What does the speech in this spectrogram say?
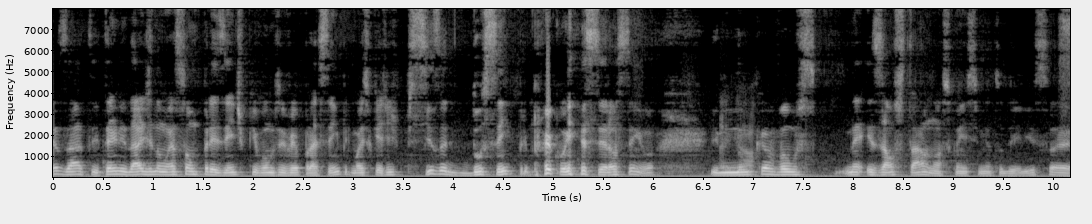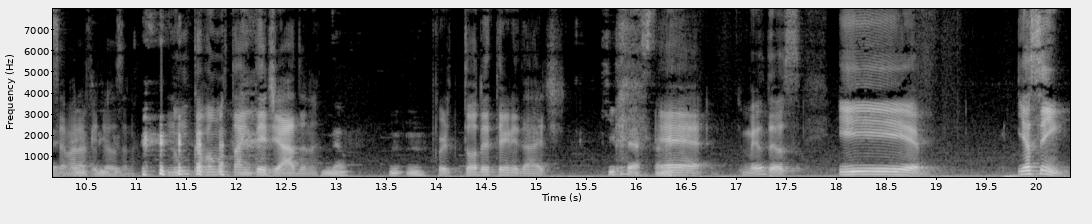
exato. Eternidade não é só um presente porque vamos viver para sempre, mas porque a gente precisa do sempre para conhecer ao Senhor. E legal. nunca vamos né, exaustar o nosso conhecimento dele. Isso é, Isso é maravilhoso, é né? Nunca vamos estar entediados, né? Não. Uh -uh. Por toda a eternidade. Que festa, né? É, meu Deus. E, e assim,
